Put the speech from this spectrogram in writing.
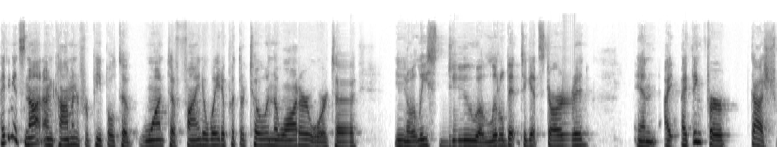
I think it's not uncommon for people to want to find a way to put their toe in the water or to, you know, at least do a little bit to get started. And I, I think for, gosh,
